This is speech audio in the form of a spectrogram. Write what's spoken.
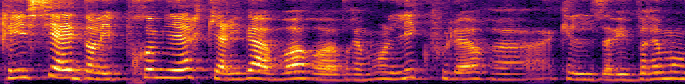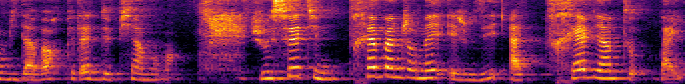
réussi à être dans les premières qui arrivaient à avoir euh, vraiment les couleurs euh, qu'elles avaient vraiment envie d'avoir peut-être depuis un moment. Je vous souhaite une très bonne journée et je vous dis à très bientôt. Bye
